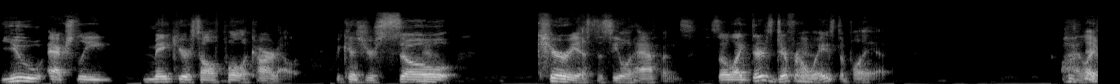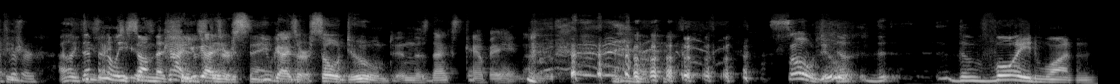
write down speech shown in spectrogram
you actually make yourself pull a card out because you're so yeah. curious to see what happens so like, there's different yeah. ways to play it. Oh, I like yeah, these. Sure. I like definitely some that. God, you guys are you guys are so doomed in this next campaign. so doomed. The, the, the, void one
